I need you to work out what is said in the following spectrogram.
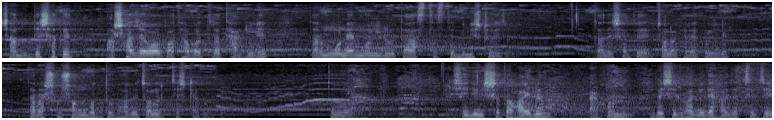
সাধুদের সাথে আসা যাওয়া কথাবার্তা থাকলে তার মনের মলিনতা আস্তে আস্তে বিনষ্ট হয়ে যাবে। তাদের সাথে চলাফেরা করলে তারা সুসংবদ্ধভাবে চলার চেষ্টা করবে। তো সেই জিনিসটা তো হয় না। এখন বেশিরভাগই দেখা যাচ্ছে যে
